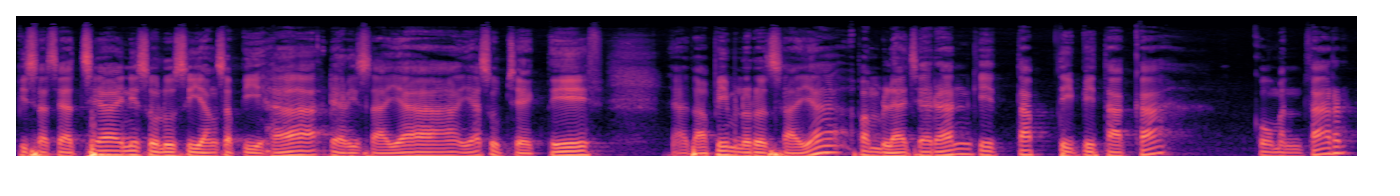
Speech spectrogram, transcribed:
bisa saja ini solusi yang sepihak dari saya ya subjektif. Ya, tapi menurut saya pembelajaran kitab Tipitaka, komentar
